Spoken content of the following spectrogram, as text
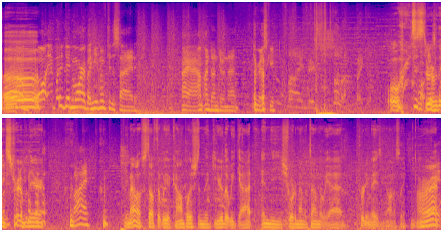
well, uh. it would have did more, but he moved to the side. Alright, I'm, I'm done doing that. Too risky. Whoa, he just threw everything fun. straight up in the air. Bye. The amount of stuff that we accomplished and the gear that we got in the short amount of time that we had, pretty amazing, honestly. All right,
